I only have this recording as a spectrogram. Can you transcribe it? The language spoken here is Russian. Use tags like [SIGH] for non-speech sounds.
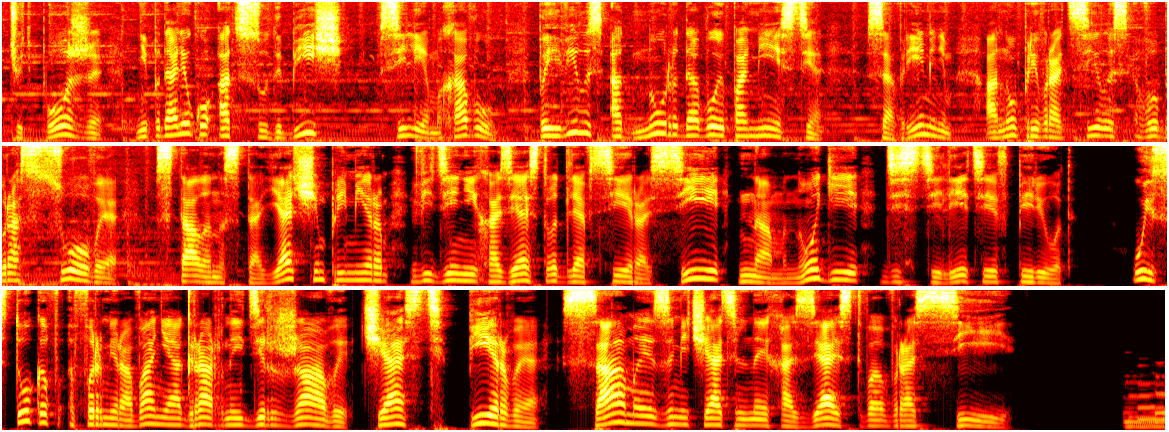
Чуть позже, неподалеку от Судбищ, в селе Махову, появилось одно родовое поместье. Со временем оно превратилось в образцовое – стала настоящим примером ведения хозяйства для всей России на многие десятилетия вперед. У истоков формирования аграрной державы, часть первая, самое замечательное хозяйство в России. Thank you.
